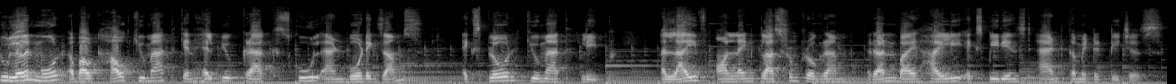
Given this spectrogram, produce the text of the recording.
To learn more about how Cuemath can help you crack school and board exams, explore Cuemath Leap, a live online classroom program run by highly experienced and committed teachers.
